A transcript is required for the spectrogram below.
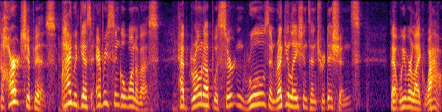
The hardship is, I would guess every single one of us have grown up with certain rules and regulations and traditions that we were like, wow,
